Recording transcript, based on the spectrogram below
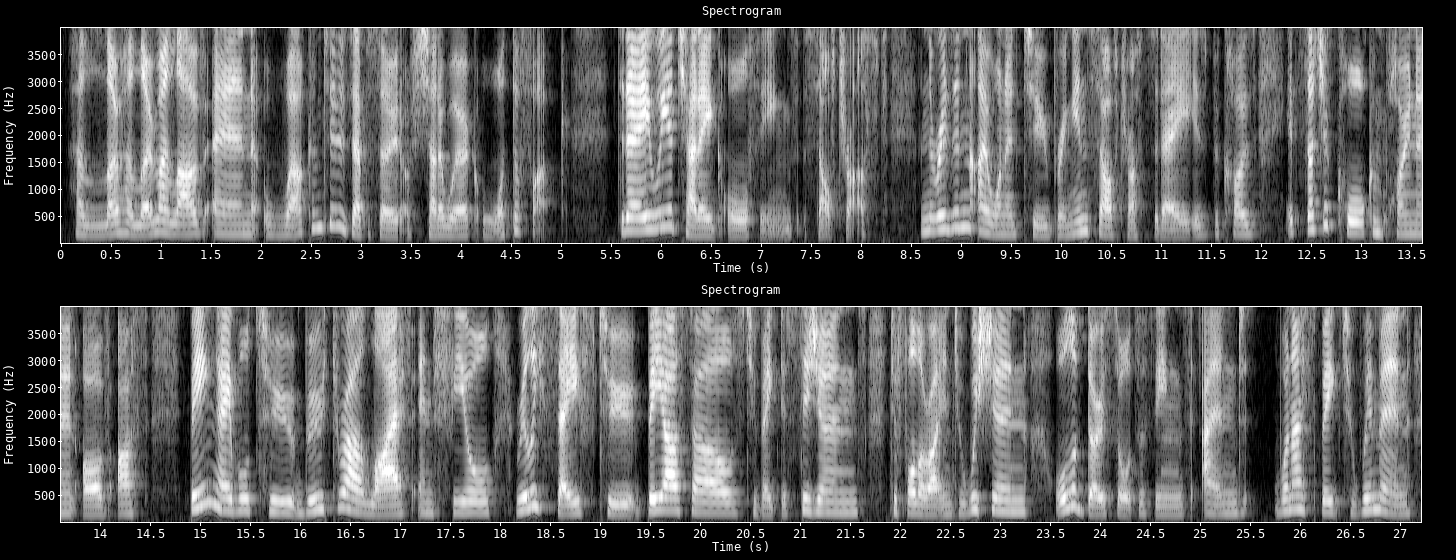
Hello, hello, my love, and welcome to this episode of Shadow Work What the Fuck. Today we are chatting all things self trust. And the reason I wanted to bring in self trust today is because it's such a core component of us being able to move through our life and feel really safe to be ourselves, to make decisions, to follow our intuition, all of those sorts of things. And when I speak to women,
